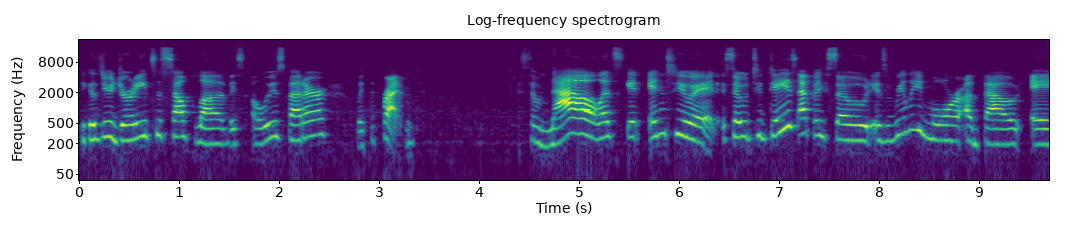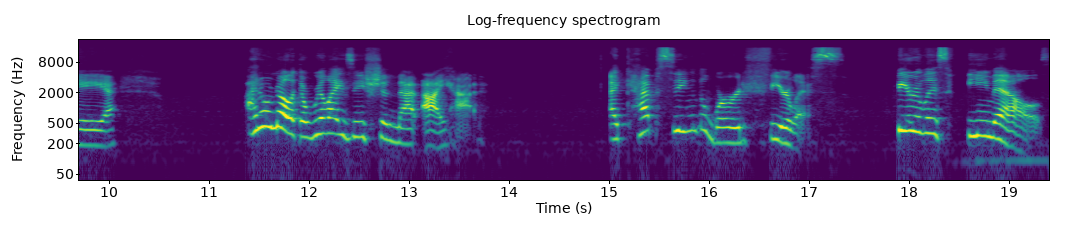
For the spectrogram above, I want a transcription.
Because your journey to self love is always better with a friend. So now let's get into it. So today's episode is really more about a I don't know, like a realization that I had. I kept seeing the word fearless. Fearless females,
